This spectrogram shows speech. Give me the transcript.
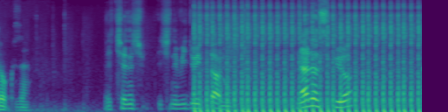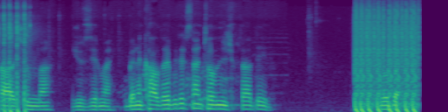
Çok güzel. E, challenge içinde video iptal mi? Nereden sıkıyor? Karşımda 120. Beni kaldırabilirsen challenge iptal değil. Burada.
